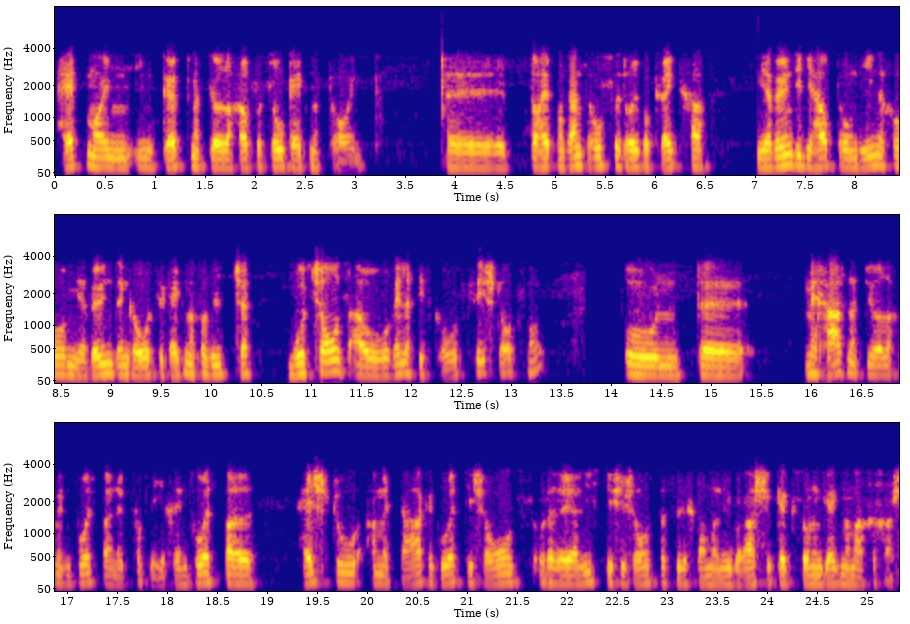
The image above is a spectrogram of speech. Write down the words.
hat man im, im Cup natürlich auch von so Gegner geträumt. Äh, da hat man ganz offen darüber geredet, wir wollen in die Hauptrunde reinkommen, wir wollen den großen Gegner verwünschen wo die Chance auch relativ groß war dort Und äh, man kann es natürlich mit dem Fußball nicht vergleichen. Im Fußball hast du am Tag eine gute Chance oder eine realistische Chance, dass du vielleicht einmal eine Überraschung gegen so einen Gegner machen kannst.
